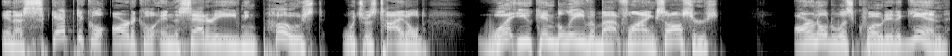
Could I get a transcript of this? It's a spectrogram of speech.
in a skeptical article in the Saturday Evening Post, which was titled, What You Can Believe About Flying Saucers, Arnold was quoted again.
